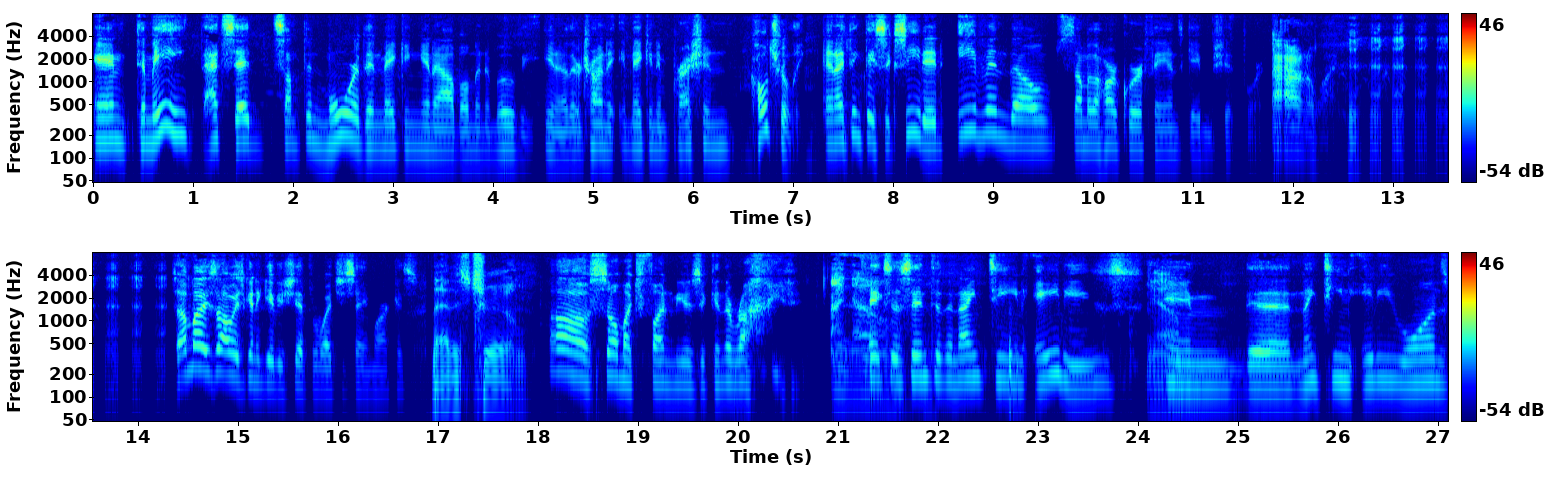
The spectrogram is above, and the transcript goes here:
And to me, that said something more than making an album and a movie. You know, they're trying to make an impression culturally. And I think they succeeded, even though some of the hardcore fans gave them shit for it. I don't know why. Somebody's always going to give you shit for what you say, Markus. That is true. Oh, so much fun music in the ride. I know. Takes us into the 1980s Yeah. and the 1981's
